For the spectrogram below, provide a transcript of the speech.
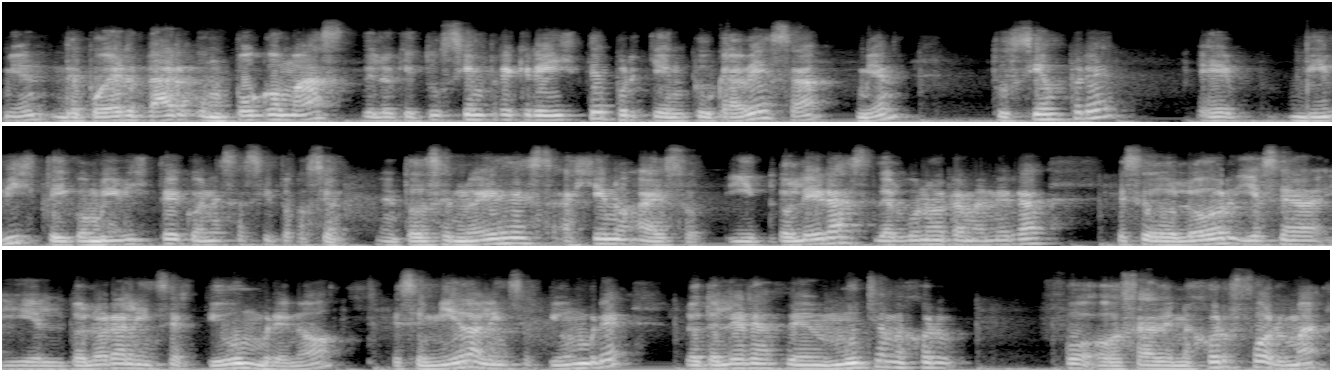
¿bien? De poder dar un poco más de lo que tú siempre creíste, porque en tu cabeza, ¿bien? Tú siempre eh, viviste y conviviste con esa situación. Entonces no eres ajeno a eso y toleras de alguna u otra manera ese dolor y, ese, y el dolor a la incertidumbre, ¿no? Ese miedo a la incertidumbre lo toleras de mucha mejor, o sea, de mejor forma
